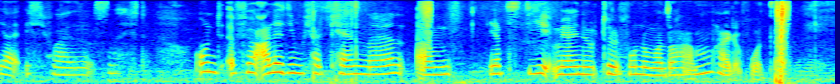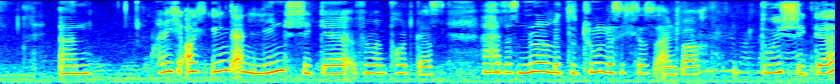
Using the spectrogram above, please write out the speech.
Ja, ich weiß es nicht. Und für alle, die mich halt kennen, ähm, jetzt die mir eine Telefonnummer so haben, halt auf WhatsApp. Ähm, wenn ich euch irgendeinen Link schicke für meinen Podcast, hat es nur damit zu tun, dass ich das einfach durchschicke.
